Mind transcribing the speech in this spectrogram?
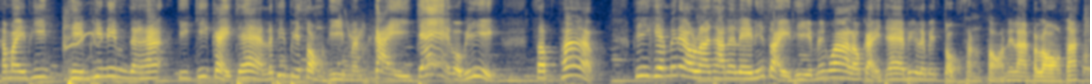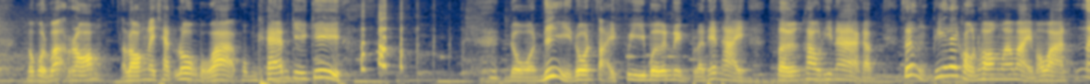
ทำไมพี่ทีมพี่นิ่มจังฮะกีกี้ไก่แจ้แล้วพี่ไปส่องทีมมันไก่แจ้กว่าพี่อีกสภาพพี่แค่ไม่ได้เอาราชาทะเลนี้ใส่ทีมไม่ว่าเราไก่แจ้พี่เลยไปตบสั่งสอนในลานประลองซะปรากฏว่าร้องร้องในแชทโลกบอกว่า ผมแค้นกีกี้ โดนนี่โดนสายฟรีเบอร์หนึ่งประเทศไทยเซิร์งเข้าที่หน้าครับ ซึ่งพี่ได้ของทองมาใหม่เมื่อวานน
